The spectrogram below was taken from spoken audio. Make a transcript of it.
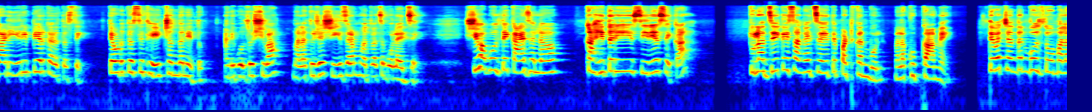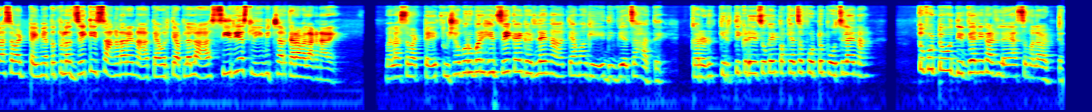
गाडी रिपेअर करत असते. तेवढंच तिथे चंदन येतो. आणि बोलतो शिवा मला तुझ्याशी जरा महत्वाचं बोलायचंय. शिवा बोलते काय झालं? काहीतरी सिरियस आहे का? तुला जे काही सांगायचंय ते पटकन बोल. मला खूप काम आहे. तेव्हा चंदन बोलतो मला असं वाटतंय मी आता तुला जे काही सांगणार आहे ना त्यावरती आपल्याला सिरियसली विचार करावा लागणार आहे. मला असं वाटतंय तुझ्याबरोबर हे जे काही घडलंय ना त्यामागे दिव्याचा हात आहे. कारण कीर्तीकडे जो काही पक्याचा फोटो पोहोचलाय ना तो फोटो दिव्याने काढलाय असं मला वाटतं.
